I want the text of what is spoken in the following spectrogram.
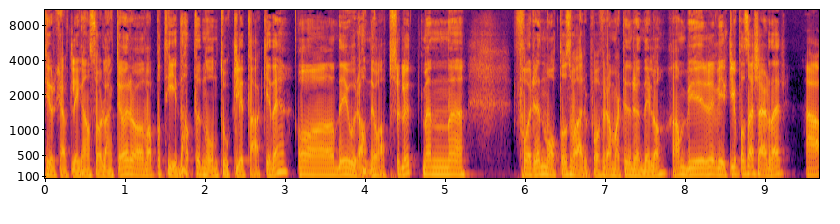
Fjordkraftligaen så langt i år, og det var på tide at noen tok litt tak i det. Og det gjorde han jo absolutt, men eh, for en måte å svare på fra Martin Rønhild òg. Han byr virkelig på seg sjøl der. Ja.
